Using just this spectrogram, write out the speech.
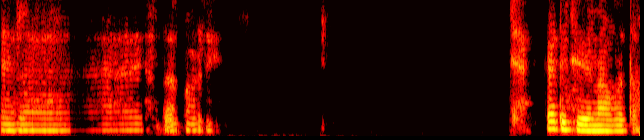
relax the body చక్కటి చిరునవ్వుతో.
